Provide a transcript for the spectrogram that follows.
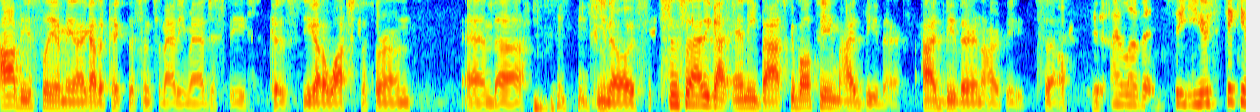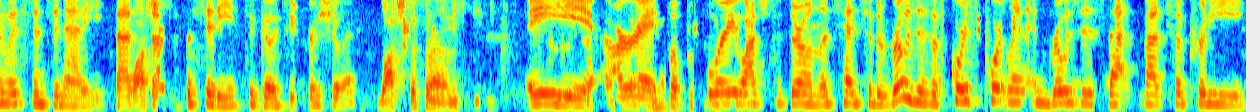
obviously, I mean, I got to pick the Cincinnati Majesty because you got to watch the throne. And, uh, you know, if Cincinnati got any basketball team, I'd be there. I'd be there in a heartbeat. So, I love it. So you're sticking with Cincinnati. That's Watch- that's the city to go to for sure. watch the throne. Hey, all right. But before you watch the throne, let's head to the roses. Of course, Portland and roses. That that's a pretty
